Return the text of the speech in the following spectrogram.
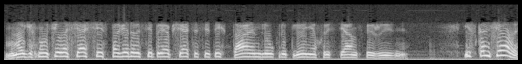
Многих научила чаще исповедоваться и приобщаться святых тайн для укрепления в христианской жизни. И скончалась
